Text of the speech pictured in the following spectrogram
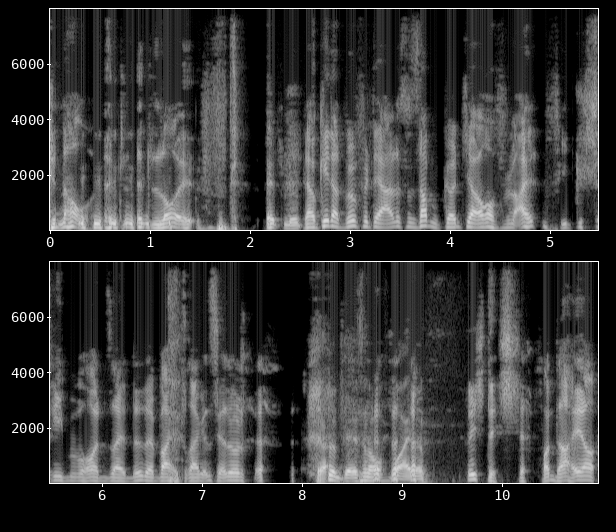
Genau, es, es läuft. Ja, okay, das würfelt ja alles zusammen. Könnte ja auch auf dem alten Feed geschrieben worden sein, ne? Der Beitrag ist ja nur Stimmt, der ist noch auf beide. richtig. Von daher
